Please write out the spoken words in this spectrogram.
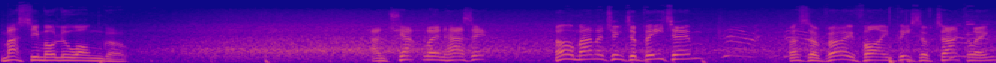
Massimo Luongo. And Chaplin has it. Oh, managing to beat him. That's a very fine piece of tackling.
